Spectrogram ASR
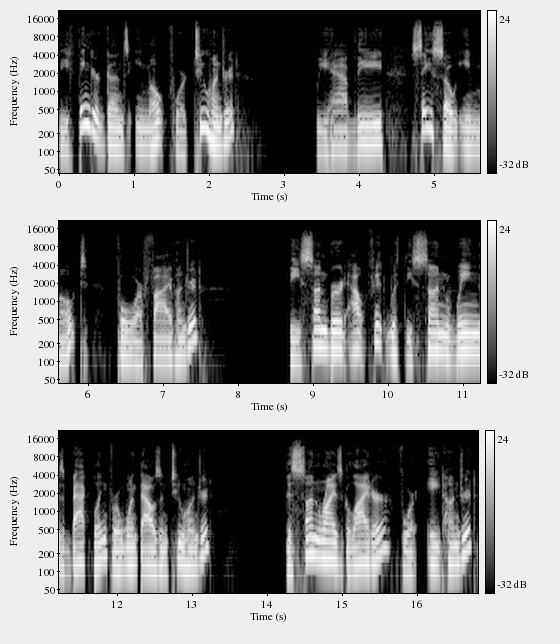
the Finger Guns emote for 200. We have the Say So emote for 500. The Sunbird outfit with the Sun Wings back bling for 1200. The Sunrise glider for 800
